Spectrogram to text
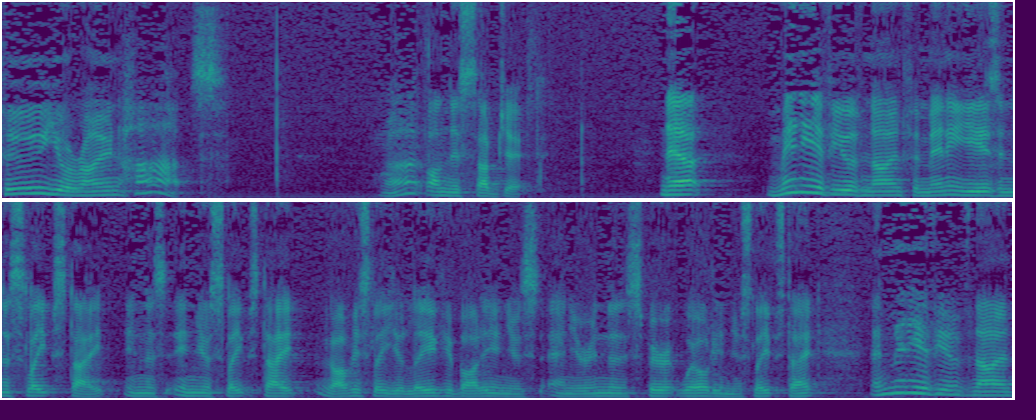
to your own hearts, right, on this subject. Now, Many of you have known for many years in the sleep state, in, this, in your sleep state, obviously you leave your body and you're, and you're in the spirit world in your sleep state, and many of you have known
